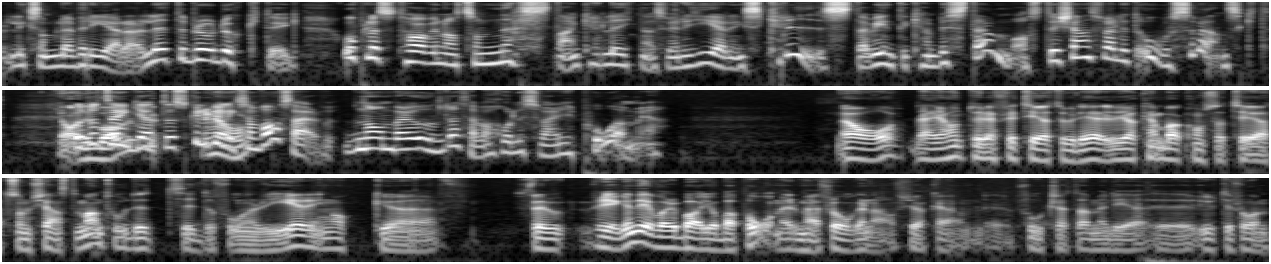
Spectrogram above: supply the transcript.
liksom levererar, lite Bror Duktig. Och plötsligt har vi något som nästan kan liknas vid en regeringskris där vi inte kan bestämma oss. Det känns väldigt osvenskt. Ja, och då var... tänker jag att då skulle ja. vi liksom vara så här, någon börjar undra så här, vad håller Sverige på med? Ja, nej, jag har inte reflekterat över det. Jag kan bara konstatera att som tjänsteman tog det tid att få en regering och uh, för, för egen del var det bara att jobba på med de här frågorna och försöka uh, fortsätta med det uh, utifrån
